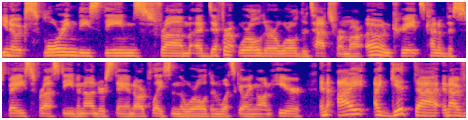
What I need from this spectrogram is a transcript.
you know, exploring these themes from a different world or a world detached from our own creates kind of the space for us to even understand our place in the world and what's going on here. And I I get that, and I've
